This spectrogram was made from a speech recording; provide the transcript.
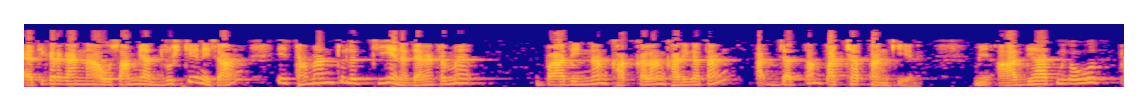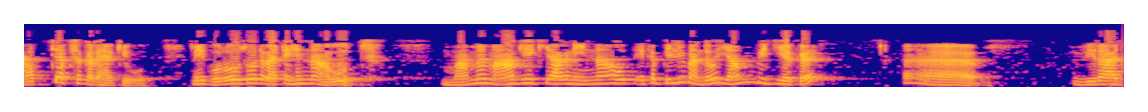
ඇති කර ගන්නා වූ සම්‍යක් දෘෂ්ටිය නිසා ඒ Taman තුල තියෙන දැනටම උපාදින්නම් කක්කලං කරිගතං අජ්ජත්තං පච්චත්තං කියන. මේ ආධ්‍යාත්මික වූ ප්‍රත්‍යක්ෂ කළ හැකි වූ මේ ගොරෝසුවට වැටෙන්න આવුත් මම මාගේ කියාගෙන ඉන්නවොත් ඒක පිළිබඳව යම් විදියක විරාජ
